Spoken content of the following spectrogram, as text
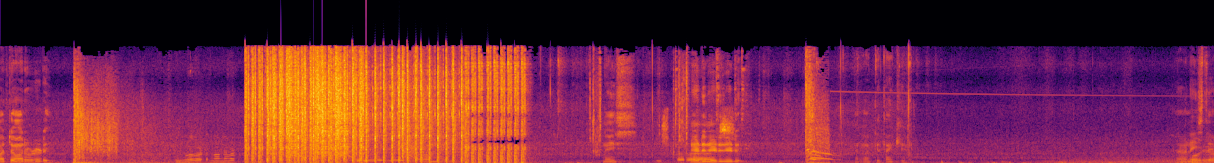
മറ്റവന്മാർ എവിടെ നിങ്ങൾ വെട്ടണം വന്നെ. നൈസ്. നേട് നേട് നേട്. Okay thank you. നൈസ്. ഡേ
